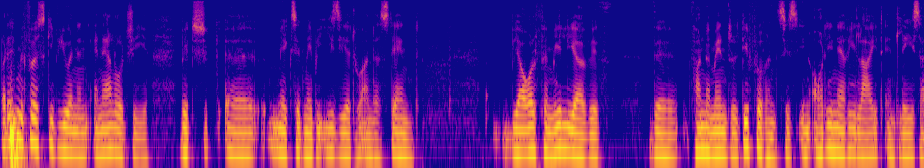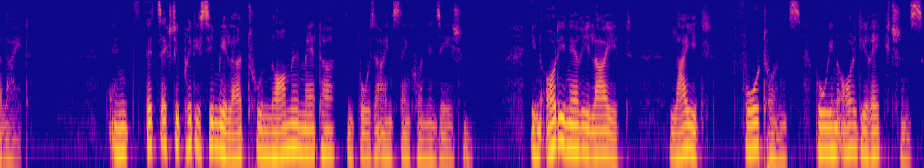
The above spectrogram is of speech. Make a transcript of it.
But let me first give you an, analogy which uh, makes it maybe easier to understand. We are all familiar with the fundamental differences in ordinary light and laser light. And that's actually pretty similar to normal matter and Bose-Einstein condensation. In ordinary light, light photons go in all directions.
